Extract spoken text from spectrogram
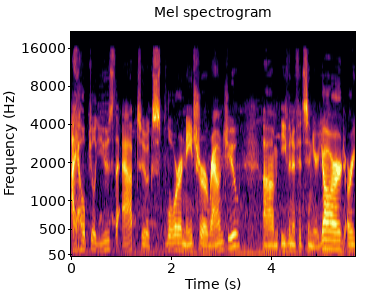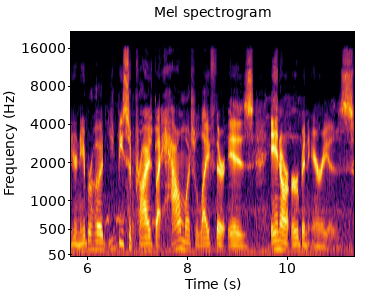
I hope you'll use the app to explore nature around you, um, even if it's in your yard or your neighborhood. You'd be surprised by how much life there is in our urban areas.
